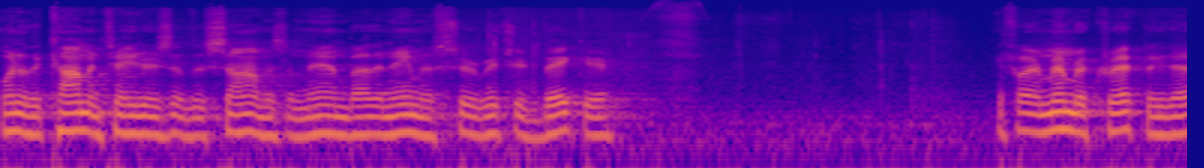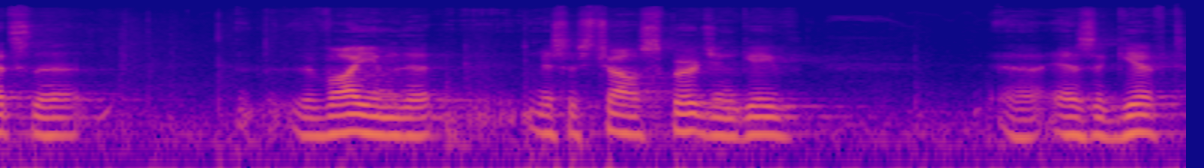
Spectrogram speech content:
One of the commentators of the psalm is a man by the name of Sir Richard Baker. If I remember correctly, that's the, the volume that Mrs. Charles Spurgeon gave uh, as a gift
